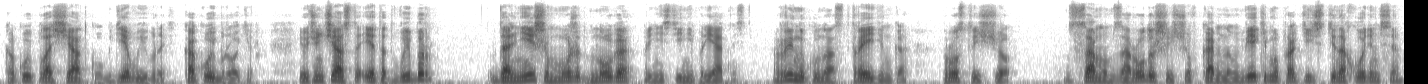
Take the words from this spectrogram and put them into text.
какую площадку, где выбрать, какой брокер. И очень часто этот выбор в дальнейшем может много принести неприятностей. Рынок у нас трейдинга просто еще в самом зародыше, еще в каменном веке мы практически находимся.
